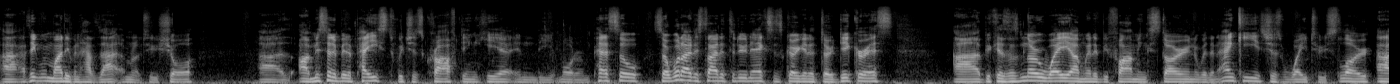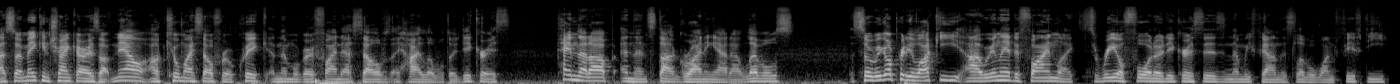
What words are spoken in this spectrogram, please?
Uh, I think we might even have that. I'm not too sure. Uh, I'm missing a bit of paste, which is crafting here in the mortar and pestle. So what I decided to do next is go get a Doedicurus. Uh, because there's no way I'm going to be farming stone with an Anky. It's just way too slow. Uh, so making Trank arrows up now. I'll kill myself real quick and then we'll go find ourselves a high level Doedicurus tame that up, and then start grinding out our levels. So we got pretty lucky. Uh, we only had to find like three or four Doedicuruses, and then we found this level 150.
